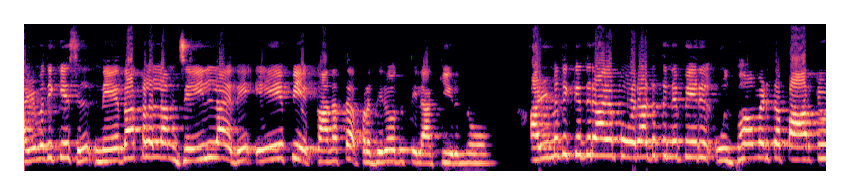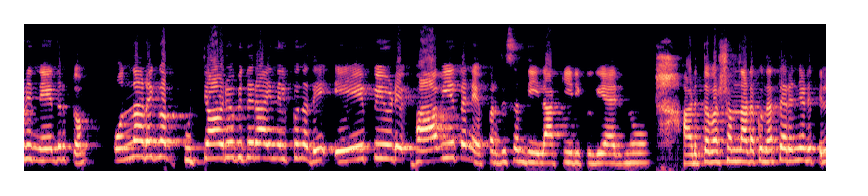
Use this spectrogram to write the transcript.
അഴിമതി കേസിൽ നേതാക്കളെല്ലാം ജയിലിലായത് എ എ പിയെ കനത്ത പ്രതിരോധത്തിലാക്കിയിരുന്നു. അഴിമതിക്കെതിരായ പോരാട്ടത്തിന്റെ പേരിൽ ഉത്ഭവമെടുത്ത പാർട്ടിയുടെ നേതൃത്വം ഒന്നടങ്കം കുറ്റാരോപിതരായി നിൽക്കുന്നത് എ പിയുടെ ഭാവിയെ തന്നെ പ്രതിസന്ധിയിലാക്കിയിരിക്കുകയായിരുന്നു. അടുത്ത വർഷം നടക്കുന്ന തെരഞ്ഞെടുപ്പിൽ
